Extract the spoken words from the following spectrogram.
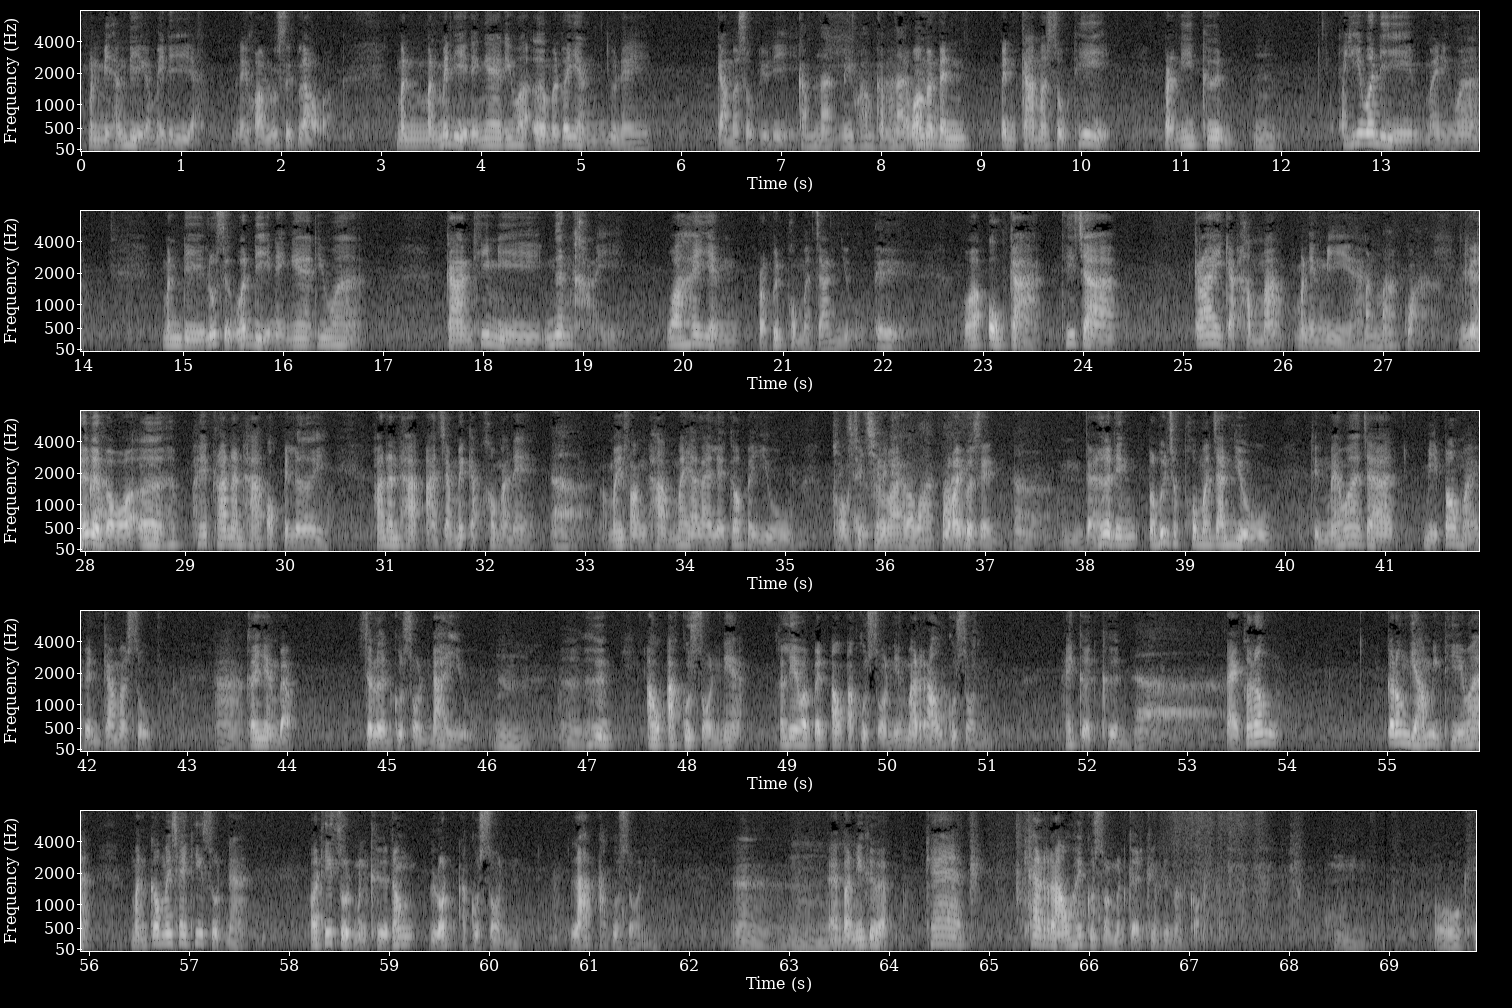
มันมีทั้งดีกับไม่ดีอะ ในความรู้สึกเราอะ มันมันไม่ดีในแง่ที่ว่า เออ มันก็ยังอยู่ในการมาสุขอยู่ดีกำหนัดมีความกำหนัดแต่ว่าอยู่มันเป็นเป็นการมาสุขที่ประณีตขึ้นอืมไอ้ที่ว่าดีหมายถึงว่า มันดีรู้สึกว่าดีในแง่ที่ว่า การที่มีเงื่อนไข ว่าให้ยังประพฤติพรหมจรรย์อยู่เออเพราะว่าโอกาสที่จะใกล้กับธรรมะมันยังมีฮะมันมากกว่ามีคือถ้าเกิดโบอกว่า เออ ให้พระนันทะออกไปเลย พระนันทะอาจจะไม่กลับเข้ามาแน่อ่าไม่ฟังธรรมไม่อะไรเลยก็ไปอยู่ของใช้ชีชีวิตวิตคารวาสไปร้อยเปอร์เซ็นต์อ่าแต่ถ้าเกิดยังประพฤติพรหมจรรย์อยู่ ถึงแม้ว่าจะมีเป้าหมายเป็นการมาสุข อ่า ก็ยังแบบเจริญกุศลได้อยู่ อืมเออก็คือเอาอากุศลเนี่ย ก็เรียกว่าเป็นเอาอากุศลเนี่ยมาเร้ากุศลให้เกิดขึ้นอ่าแต่ก็ต้องก็ต้องย้ำอีกทีว่า มันก็ไม่ใช่ที่สุดนะ เพราะที่สุดมันคือต้องลดอกุศล ละอกุศลเออแต่ตอนนี้คือแบบแค่แค่เราให้กุศลมันเกิดขึ้นขึ้นมาก่อนอืมโอเค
